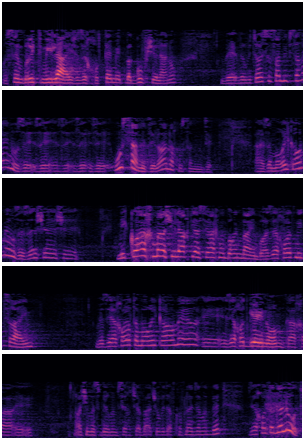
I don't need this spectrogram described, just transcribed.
עושים ברית מילה, יש איזו חותמת בגוף שלנו, ובריתו אשר שם מבשרנו, זה, זה, זה, זה, זה, הוא שם את זה, לא אנחנו שמים את זה. אז המוריקה אומר, זה זה ש... ש מכוח מה שילחתי אסירך מבורן מים בו? אז זה יכול להיות מצרים, וזה יכול להיות, המוריקה אומר, אה, זה יכול להיות גיהנום, ככה אה, רש"י מסביר במסכת שבת, שהוא בדף ק"ז עמוד ב', זה יכול להיות הגלות.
